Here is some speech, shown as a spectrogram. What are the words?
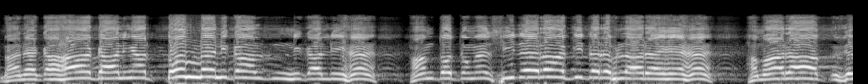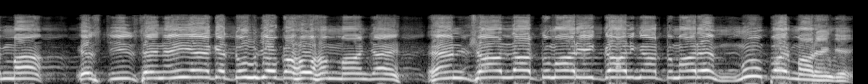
میں نے کہا، گالیاں تم نے نکال، نکالی ہیں۔ ہم تو تمہیں سیدھے راہ کی طرف لا رہے ہیں۔ ہمارا ذمہ اس چیز سے نہیں ہے کہ تم جو کہو ہم مان جائیں۔ انشاءاللہ تمہاری گالیاں تمہارے منہ پر ماریں گے۔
